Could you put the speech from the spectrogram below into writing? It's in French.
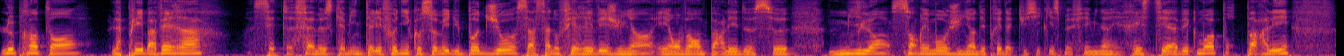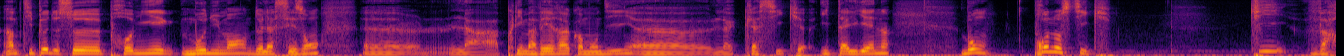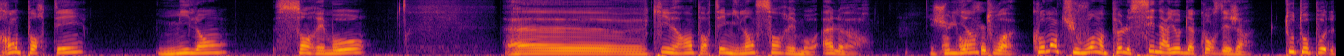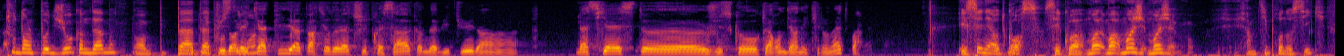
Le printemps, la primavera, cette fameuse cabine téléphonique au sommet du Poggio, ça, ça nous fait rêver, Julien, et on va en parler de ce Milan San Remo. Julien Després d'Actu Cyclisme Féminin est resté avec moi pour parler un petit peu de ce premier monument de la saison, euh, la Primavera, comme on dit, euh, la classique italienne. Bon, pronostic. Qui va remporter Milan sans Remo. Euh, qui va remporter Milan sans Remo? Alors, Julien, toi, comment tu vois un peu le scénario de la course déjà? Tout, au tout dans le podio comme d'hab? Pas, pas tout dans les capis à partir de la Cipressa comme d'habitude. Hein. La sieste euh, jusqu'aux 40 derniers kilomètres. Et le scénario de course, c'est quoi? Moi, moi, moi, j'ai un petit pronostic.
